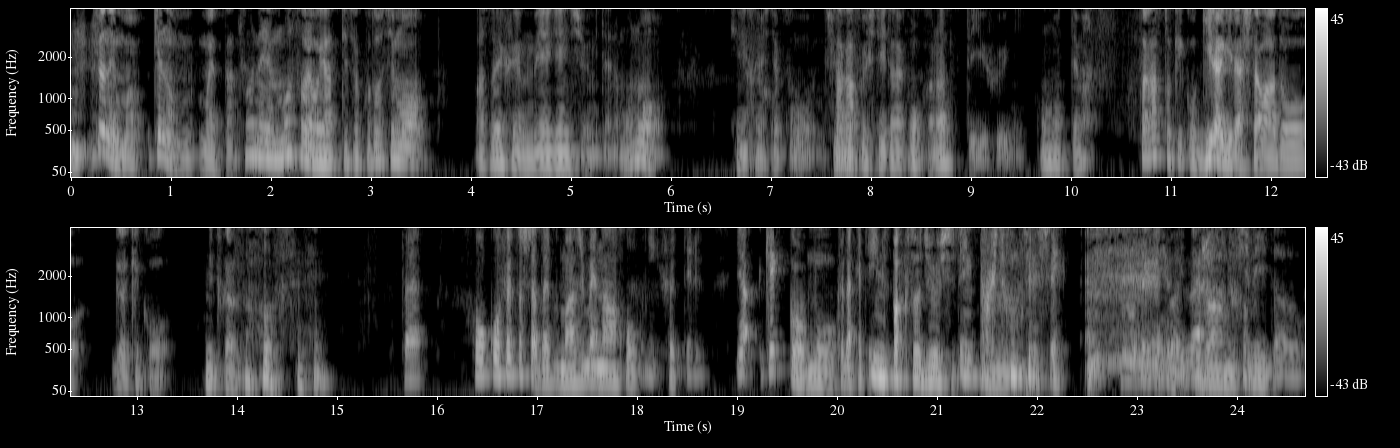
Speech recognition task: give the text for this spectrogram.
うん 去年も、去年もやったんです去年もそれをやって、ちょっと今年もアジト FM 名言集みたいなものを掲載して、こう、注目していただこうかなっていうふうに思ってます。探すと結構ギラギラしたワードが結構見つかる。そうですね。だ方向性としてはだいぶ真面目な方に振ってる。いや、結構もう、砕けてインパクト重視で。インパクトの重視。プロ的には一番響いたの。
